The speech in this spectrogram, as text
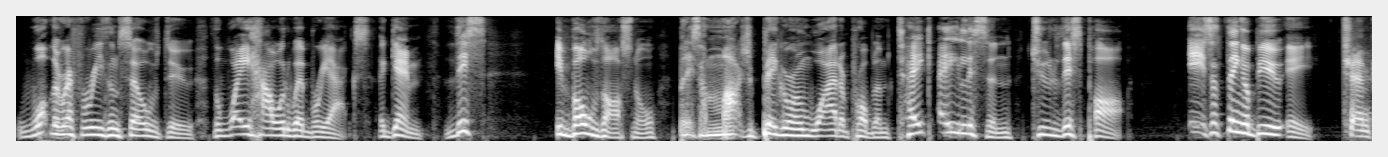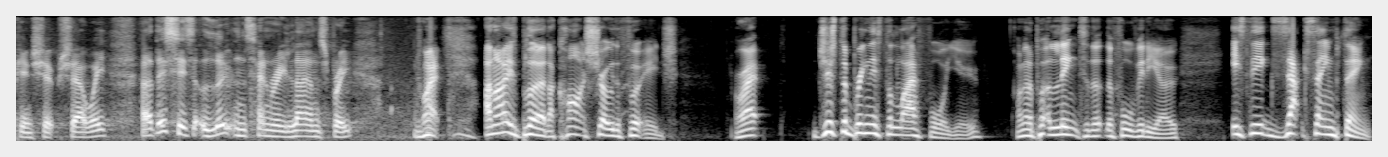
what the referees themselves do, the way Howard Webb reacts. Again, this involves Arsenal, but it's a much bigger and wider problem. Take a listen to this part. It's a thing of beauty. Championship, shall we? Uh, this is Luton's Henry Lansbury. Right. I know it's blurred. I can't show the footage. All right. Just to bring this to life for you, I'm going to put a link to the, the full video. It's the exact same thing.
